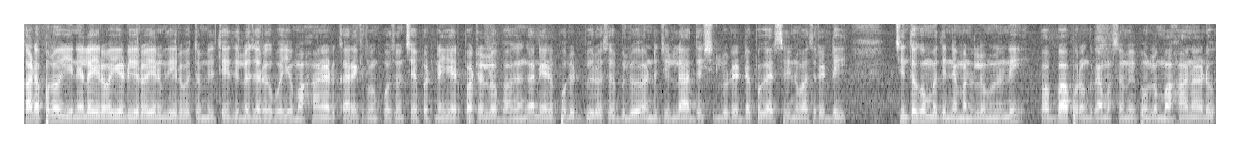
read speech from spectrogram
కడపలో ఈ నెల ఇరవై ఏడు ఇరవై ఎనిమిది ఇరవై తొమ్మిది తేదీల్లో జరగబోయే మహానాడు కార్యక్రమం కోసం చేపట్టిన ఏర్పాట్లలో భాగంగా నేడు పొలిట్ బ్యూరో సభ్యులు అండ్ జిల్లా అధ్యక్షులు రెడ్డప్ప గారి శ్రీనివాసరెడ్డి చింతకొమ్మదిన్నె మండలంలోని పబ్బాపురం గ్రామ సమీపంలో మహానాడు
